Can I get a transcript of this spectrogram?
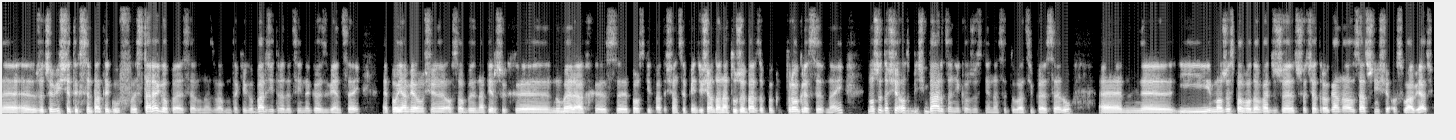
e, rzeczywiście tych sympatyków starego PSL-u, nazwałbym, takiego bardziej tradycyjnego jest więcej, e, pojawiają się osoby na pierwszych numerach z Polski 2050 o naturze bardzo pro- progresywnej, może to się odbić bardzo niekorzystnie na sytuacji PSL-u i może spowodować, że trzecia droga no, zacznie się osłabiać.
